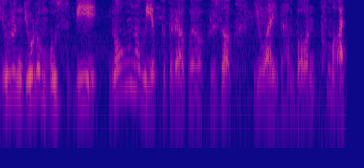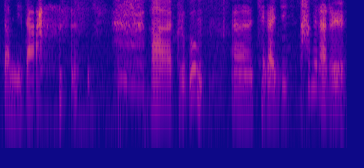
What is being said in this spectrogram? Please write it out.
요런 요런 모습이 너무너무 예쁘더라고요. 그래서 이 아이도 한번 품어 왔답니다. 아, 그리고 아, 제가 이제 카메라를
